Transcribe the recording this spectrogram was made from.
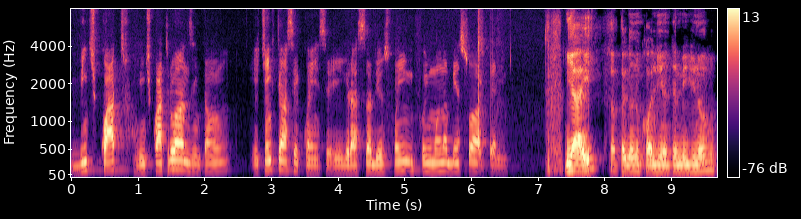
24, 24 anos, então eu tinha que ter uma sequência e graças a Deus foi, foi um ano abençoado para mim. E aí, só pegando colinha também de novo,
